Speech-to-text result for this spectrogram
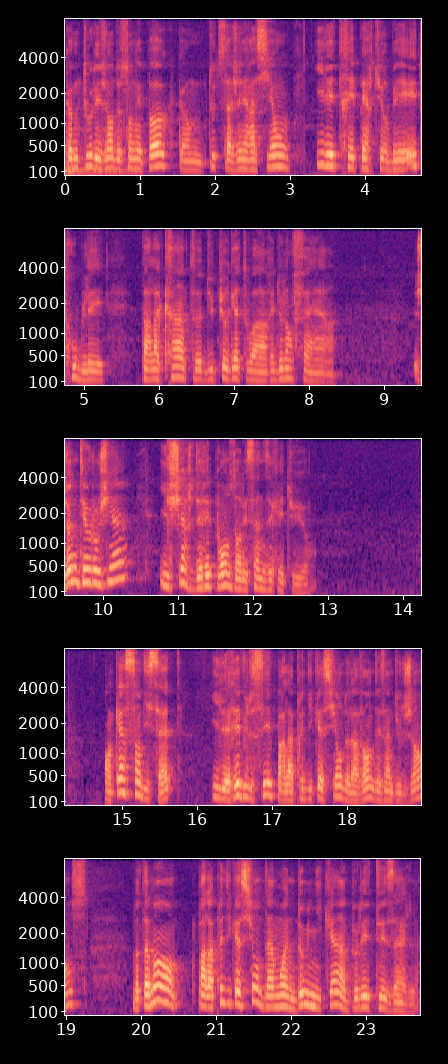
Comme tous les gens de son époque, comme toute sa génération, il est très perturbé et troublé par la crainte du purgatoire et de l'enfer. Jeune théologien, il cherche des réponses dans les Saintes Écritures. En 1517, il est révulsé par la prédication de la vente des indulgences, notamment par la prédication d'un moine dominicain appelé Thézel.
